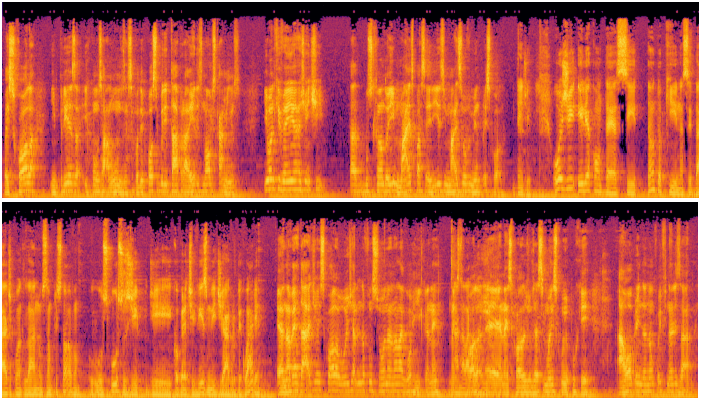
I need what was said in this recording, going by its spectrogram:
com a escola, empresa e com os alunos, né? Você poder possibilitar para eles novos caminhos. E o ano que vem a gente está buscando aí mais parcerias e mais desenvolvimento para a escola. Entendi. Hoje ele acontece tanto aqui na cidade quanto lá no São Cristóvão? Os cursos de, de cooperativismo e de agropecuária? É, na verdade, a escola hoje ainda funciona na Lagoa Rica, né? Na ah, escola, na Lagoa Rica. É, na escola José Simões Cunha. Por quê? A obra ainda não foi finalizada,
